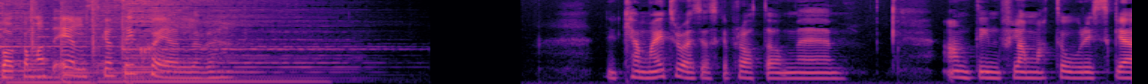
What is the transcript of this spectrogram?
bakom att älska sig själv. Nu kan man ju tro att jag ska prata om eh, antiinflammatoriska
